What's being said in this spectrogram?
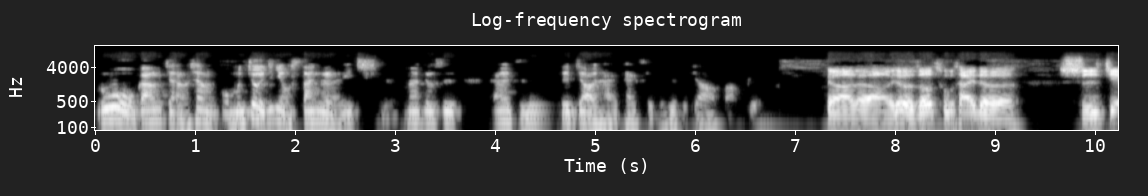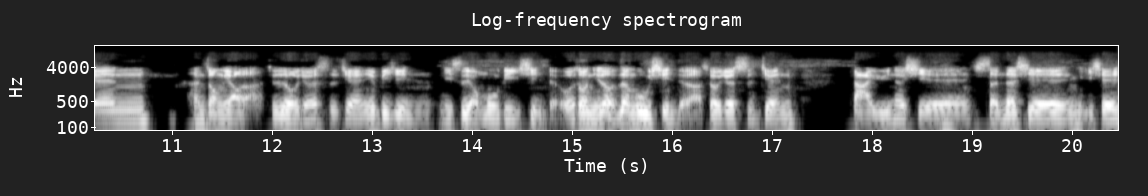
如果我刚刚讲，像我们就已经有三个人一起了，那就是刚才直接叫一台 taxi 不是比较方便？对啊，对啊，就有时候出差的时间很重要啦。就是我觉得时间，因为毕竟你是有目的性的，我说你是有任务性的啦，所以我觉得时间。大于那些省那些一些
